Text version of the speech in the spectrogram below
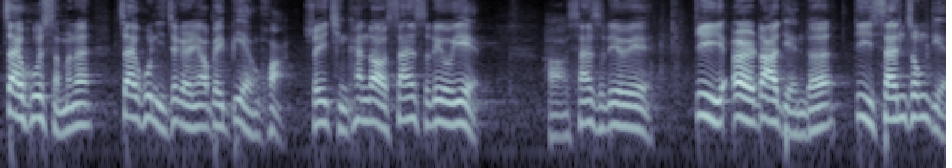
在乎什么呢？在乎你这个人要被变化。所以请看到三十六页，好，三十六页第二大点的第三中点，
